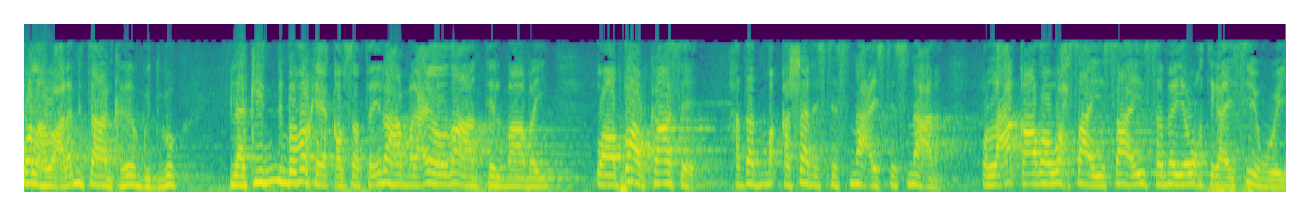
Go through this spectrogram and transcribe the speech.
Wallahu aclam inta aan kaga gudbo. Laakiin ninba markay qabsatay inaha magacyadooda aan tilmaamay waa baabkaase haddaad maqashaan istisnaac istisnaacna laca qaadoo wax saa i saa ii sameeya waktigaa isiin wey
